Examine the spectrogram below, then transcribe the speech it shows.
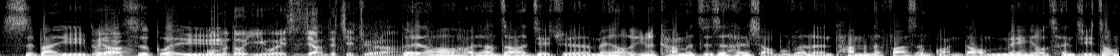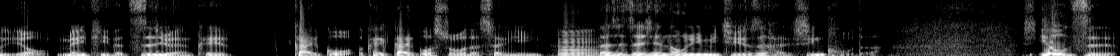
石斑鱼，不要吃鲑鱼，我们都以为是这样就解决了。对，然后好像这样解决了，没有，因为他们只是很小部分人，他们的发声管道没有陈吉仲有媒体的资源可以。盖过可以盖过所有的声音，嗯，但是这些农渔民其实是很辛苦的。柚子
